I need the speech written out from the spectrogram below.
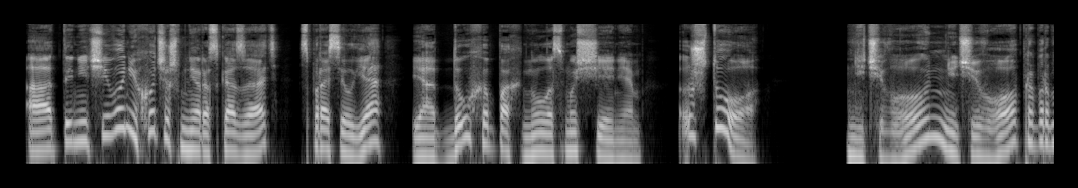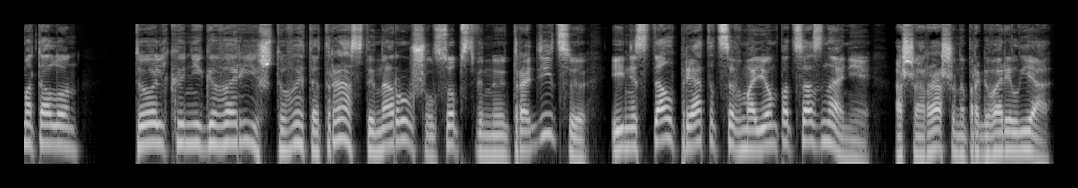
а ты ничего не хочешь мне рассказать?» — спросил я, и от духа пахнуло смущением. «Что?» «Ничего, ничего», — пробормотал он. «Только не говори, что в этот раз ты нарушил собственную традицию и не стал прятаться в моем подсознании», — ошарашенно проговорил я.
